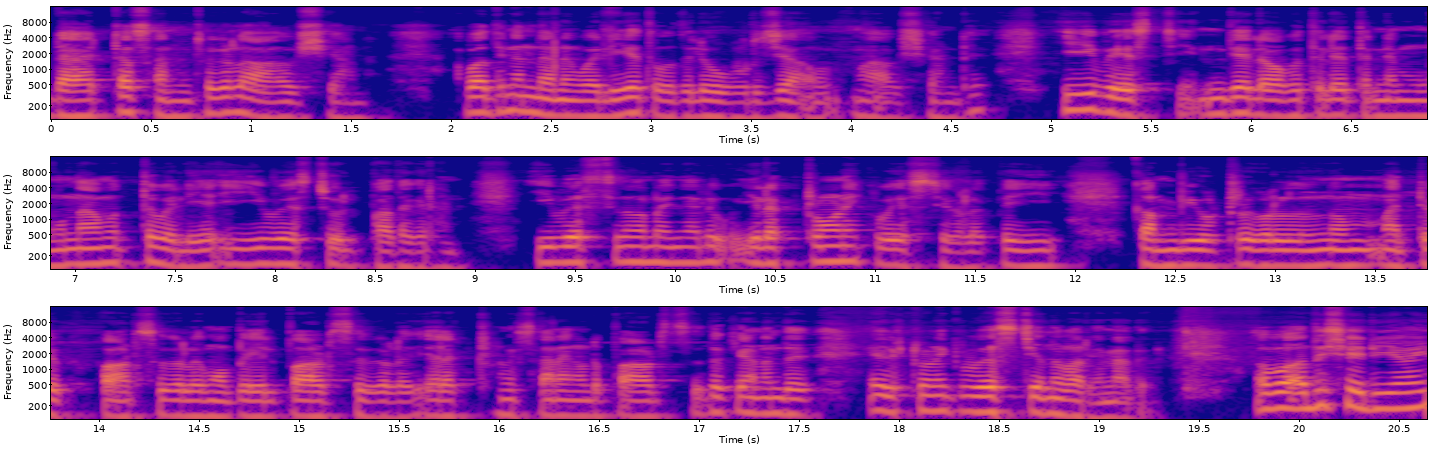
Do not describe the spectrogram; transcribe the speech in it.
ഡാറ്റ സെന്ററുകൾ ആവശ്യമാണ്. അപ്പോൾ അതിനെന്താണ്? വലിയ തോതിൽ ഊർജം ആവശ്യമുണ്ട്. ഇ വേസ്റ്റ് ഇന്ത്യ ലോകത്തിലെ തന്നെ മൂന്നാമത്തെ വലിയ ഇ വേസ്റ്റ് ഉൽപ്പാദകരാണ്. ഇ വേസ്റ്റ് എന്ന് പറഞ്ഞു കഴിഞ്ഞാൽ ഇലക്ട്രോണിക് വേസ്റ്റുകൾ. ഇപ്പോൾ ഈ കമ്പ്യൂട്ടറുകളിൽ നിന്നും മറ്റൊക്കെ പാർട്സുകൾ മൊബൈൽ പാർട്സുകൾ ഇലക്ട്രോണിക് സാധനങ്ങളുടെ പാർട്സ് ഇതൊക്കെയാണ് എന്ത്? ഇലക്ട്രോണിക് വേസ്റ്റ് എന്ന് പറയുന്നത്. അപ്പോൾ അത് ശരിയായി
